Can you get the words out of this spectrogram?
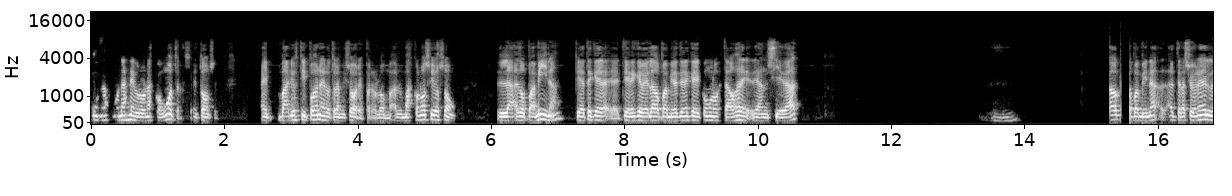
unas neuronas con otras. Entonces, hay varios tipos de neurotransmisores, pero los, más conocidos son la dopamina, fíjate que eh, tiene que ver, la dopamina tiene que ver con los estados de, ansiedad. La alteraciones de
